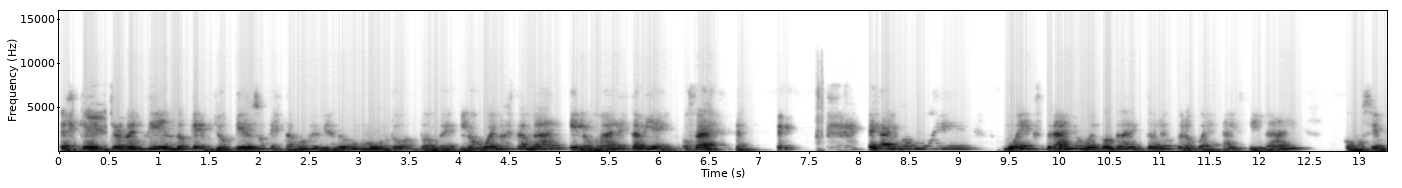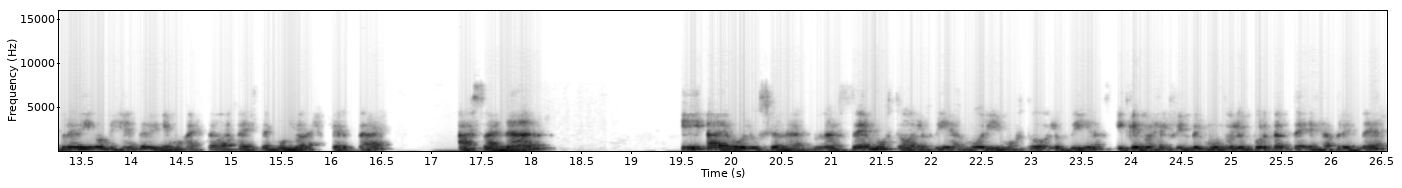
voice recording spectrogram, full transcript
Es que yo no entiendo que yo pienso que estamos viviendo en un mundo donde lo bueno está mal y lo mal está bien. O sea, es algo muy, muy extraño, muy contradictorio, pero pues al final, como siempre digo, mi gente, vinimos a, esta, a este mundo a despertar, a sanar y a evolucionar. Nacemos todos los días, morimos todos los días y que no es el fin del mundo. Lo importante es aprender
